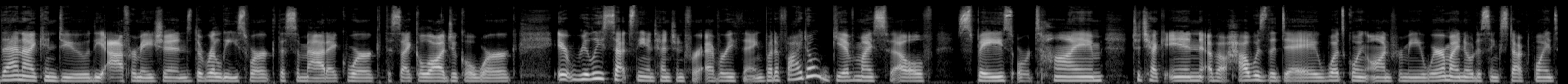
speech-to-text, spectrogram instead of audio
then I can do the affirmations, the release work, the somatic work, the psychological work. It really sets the intention for everything. But if I don't give myself space or time to check in about how was the day, what's going on for me, where am I noticing stuck points,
